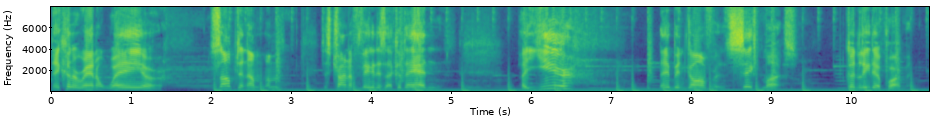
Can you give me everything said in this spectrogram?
they could have ran away or something. I'm, I'm just trying to figure this out because they hadn't a year They've been gone for six months. Couldn't leave the apartment.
